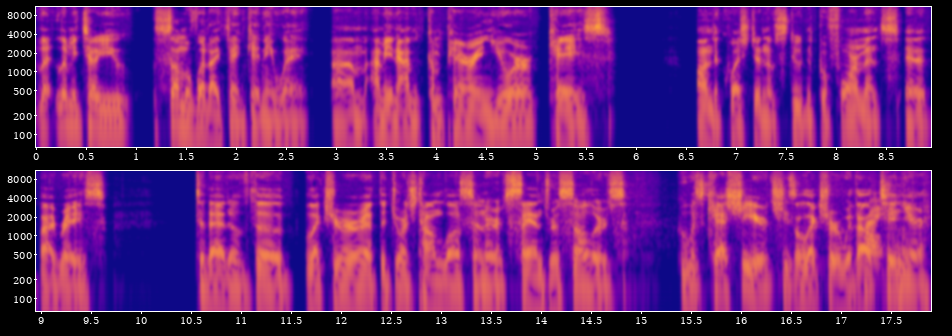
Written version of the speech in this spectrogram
Let, let me tell you some of what I think anyway. Um, I mean, I'm comparing your case on the question of student performance uh, by race to that of the lecturer at the Georgetown Law Center, Sandra Sellers, who was cashiered. She's a lecturer without right. tenure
